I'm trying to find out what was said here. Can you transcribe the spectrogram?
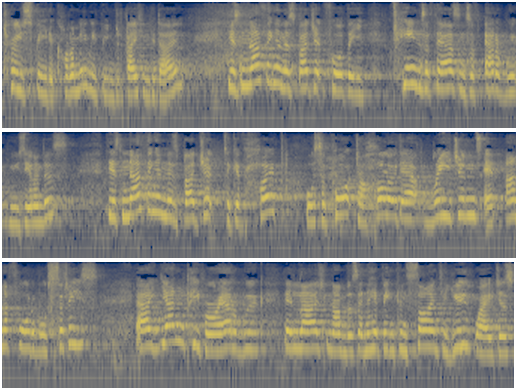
two-speed economy we've been debating today. There's nothing in this budget for the tens of thousands of out-of-work New Zealanders. There's nothing in this budget to give hope or support to hollowed-out regions and unaffordable cities. Our young people are out of work in large numbers and have been consigned to youth wages,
